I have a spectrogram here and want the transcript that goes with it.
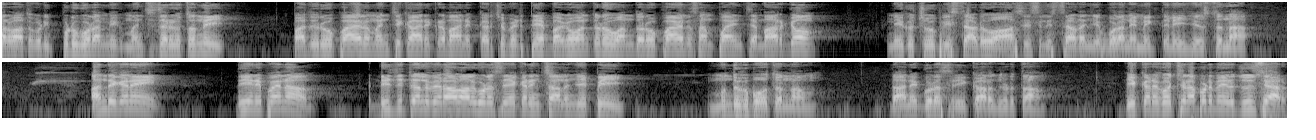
తర్వాత కూడా ఇప్పుడు కూడా మీకు మంచి జరుగుతుంది. పది రూపాయలు మంచి కార్యక్రమానికి ఖర్చు పెడితే భగవంతుడు వంద రూపాయలు సంపాదించే మార్గం మీకు చూపిస్తాడు ఆశీస్సులు ఇస్తాడని చెప్పి కూడా నేను మీకు తెలియజేస్తున్నా. అందుకని దీనిపైన డిజిటల్ విరాళాలు కూడా సేకరించాలని చెప్పి ముందుకు పోతున్నాం. దానికి కూడా శ్రీకారం చుడతాం. ఇక్కడికి వచ్చినప్పుడు మీరు చూశారు.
